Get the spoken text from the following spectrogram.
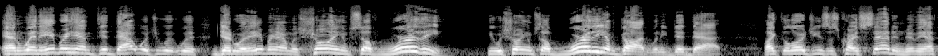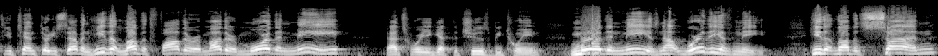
And when Abraham did that which did what Abraham was showing himself worthy, he was showing himself worthy of God when he did that. Like the Lord Jesus Christ said in Matthew 10 37, He that loveth father or mother more than me, that's where you get to choose between, more than me is not worthy of me. He that loveth son,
